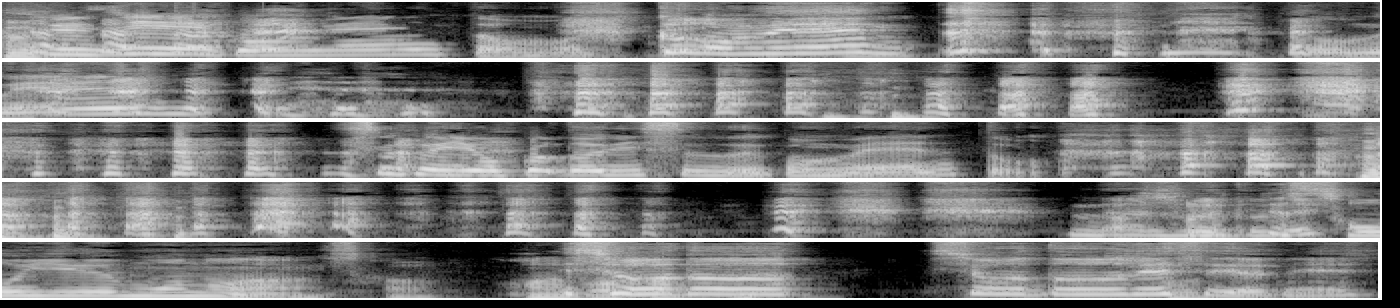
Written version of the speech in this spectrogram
藤井ごめんと思って。ごめんごめん。すぐ横取りするごめんと思って。あそれってなるほどね。そういうものなんですか？あ衝動、衝動ですよね。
